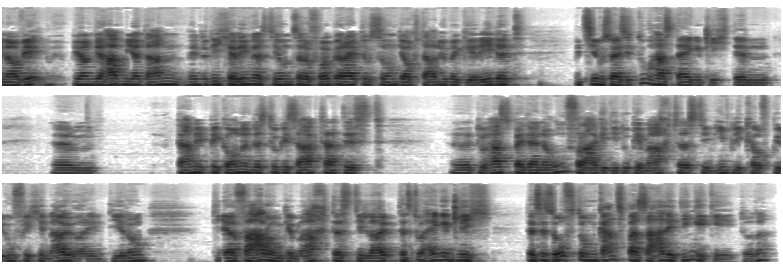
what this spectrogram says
Genau, wir, Björn, wir haben ja dann, wenn du dich erinnerst, in unserer Vorbereitungsrunde auch darüber geredet, beziehungsweise du hast eigentlich den, ähm, damit begonnen, dass du gesagt hattest, äh, du hast bei deiner Umfrage, die du gemacht hast im Hinblick auf berufliche Neuorientierung, die Erfahrung gemacht, dass die Leute, dass du eigentlich, dass es oft um ganz basale Dinge geht, oder?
